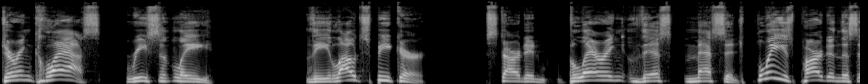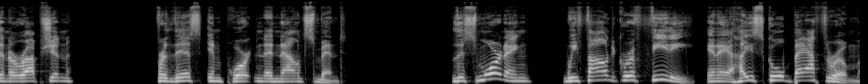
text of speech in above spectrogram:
During class recently, the loudspeaker started blaring this message. Please pardon this interruption for this important announcement. This morning, we found graffiti in a high school bathroom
